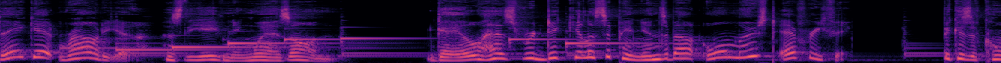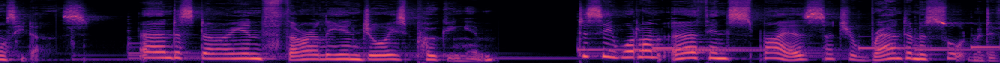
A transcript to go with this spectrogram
They get rowdier as the evening wears on. Gale has ridiculous opinions about almost everything, because of course he does, and Astarion thoroughly enjoys poking him to see what on earth inspires such a random assortment of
